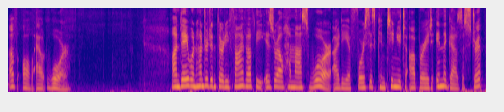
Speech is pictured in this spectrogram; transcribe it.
of all out war. On day 135 of the Israel Hamas war, IDF forces continue to operate in the Gaza Strip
